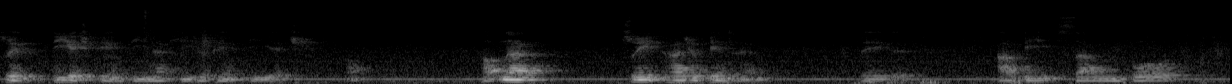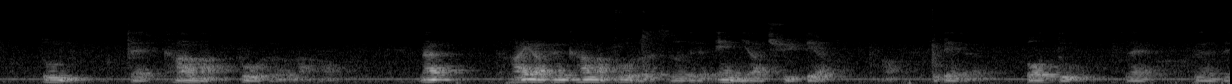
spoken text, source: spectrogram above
所以 D H 变 D，那 T 就变 D H，好，那所以它就变成这个阿比三波顿在卡玛复合了，哦，那它要跟卡玛复合的时候，这个 M 要去掉，哦，就变成波度在跟这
